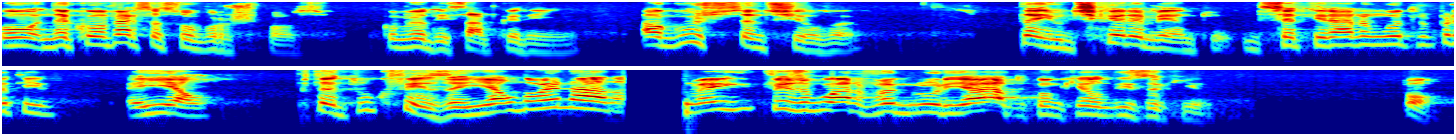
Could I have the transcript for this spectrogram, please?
ou na conversa sobre o responso, como eu disse há bocadinho, Augusto Santos Silva tem o descaramento de se atirar a um outro partido, a IEL. Portanto, o que fez a IEL não é nada. É? Fez um ar vangloriado com que ele diz aquilo. Bom,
